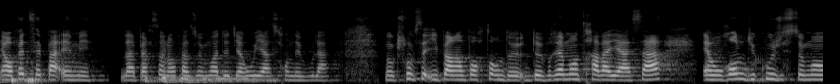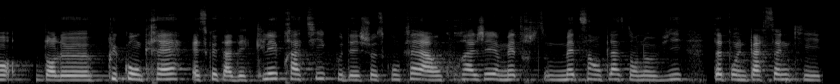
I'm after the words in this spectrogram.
Et en fait, c'est pas aimer la personne en face de moi de dire oui à ce rendez-vous-là. Donc, je trouve que c'est hyper important de, de vraiment travailler à ça. Et on rentre du coup justement dans le plus concret. Est-ce que tu as des clés pratiques ou des choses concrètes à encourager, à mettre, mettre ça en place dans nos vies Peut-être pour une personne qui,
